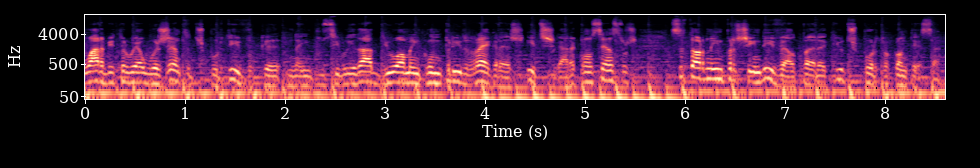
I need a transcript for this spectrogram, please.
o árbitro é o agente desportivo que, na impossibilidade de o homem cumprir regras e de chegar a consensos, se torna imprescindível para que o desporto aconteça.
